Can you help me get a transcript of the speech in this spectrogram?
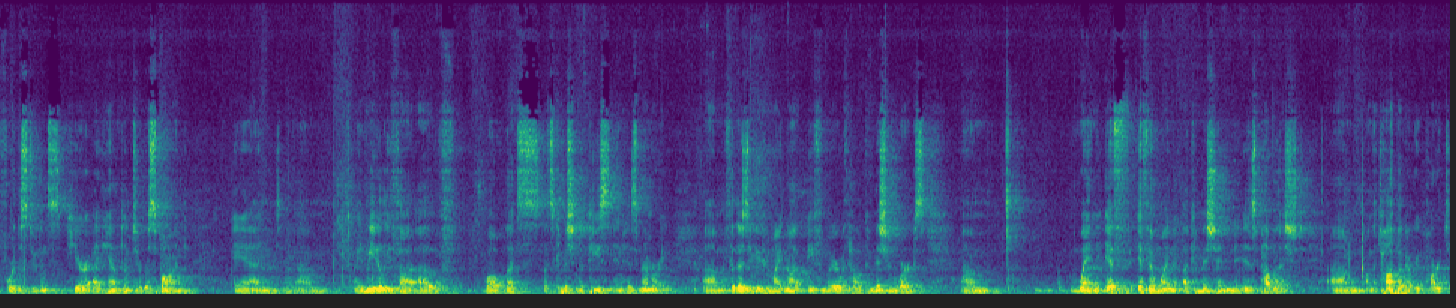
for the students here at Hampton to respond? And um, I immediately thought of, well, let's, let's commission a piece in his memory. Um, for those of you who might not be familiar with how a commission works, um, when, if, if and when a commission is published, um, on the top of every part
